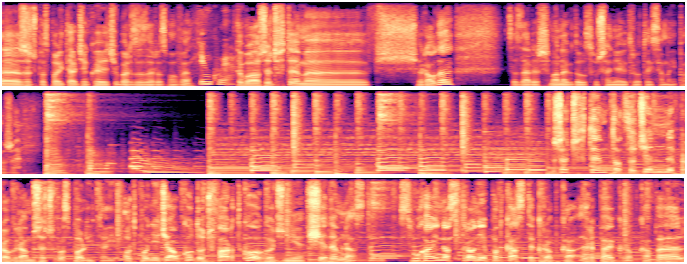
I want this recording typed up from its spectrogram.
e, Rzeczpospolita, dziękuję Ci bardzo za rozmowę. Dziękuję. To była Rzecz w tym e, w środę. Cezary Szymanek, do usłyszenia jutro o tej samej porze. Rzecz w tym to codzienny program Rzeczpospolitej. Od poniedziałku do czwartku o godzinie 17. Słuchaj na stronie podcasty.rp.pl.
